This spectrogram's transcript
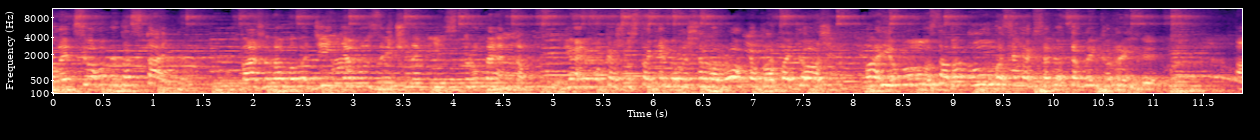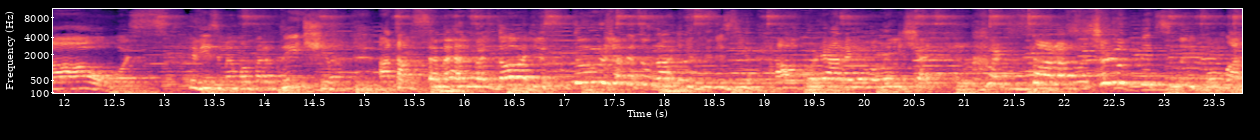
Але цього недостатньо. Бажано володіння музичним інструментом. Я йому кажу, з такими лише рока пропадеш, а йому заманулося, як самі криги. А ось візьмемо бердичів, а там Семен Мельдоніс, дуже не дурак від мінізів, а окуляри йому личать, хоч зараз шлюб міцний кумар.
